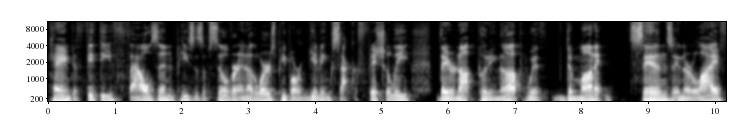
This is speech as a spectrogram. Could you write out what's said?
came to 50,000 pieces of silver. In other words, people are giving sacrificially. They are not putting up with demonic sins in their life.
